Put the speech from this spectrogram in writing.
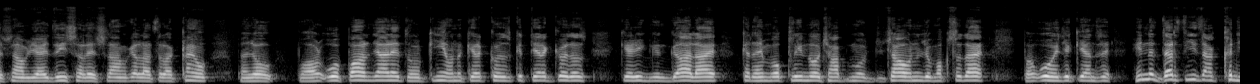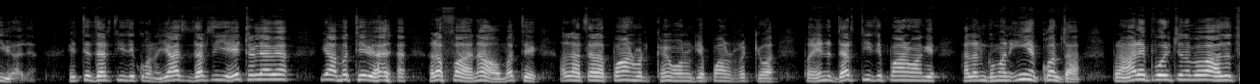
اسلام يا ادريس ال اسلام کي الله تالا کيو پنهنجو پوءِ اهو پاڻ ڄاڻي ٿو ڪيئن هن کي رکيوس ڪٿي رکيو اٿس ڪهڙي ڳالهه آهي ڪڏهن موڪليندو ڇا ڇا هن جو مقصد آهي پر اهي جيڪي آهن هن ڌرتي سان کڄي ويا هليا هتي ڌرتي تي ڪونهي يا ڌرتي هيٺ هليا ويا يا مٿي ويا رفا نه هو مٿي الله تالا پاڻ وٽ کيو هنن کي پاڻ وٽ رکيو آهي پر هن ڌرتي تي پاڻ وانگر هلن گهمن ائين ڪونه ٿا پر هاڻي پوءِ وري چوندا بابا حضرت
